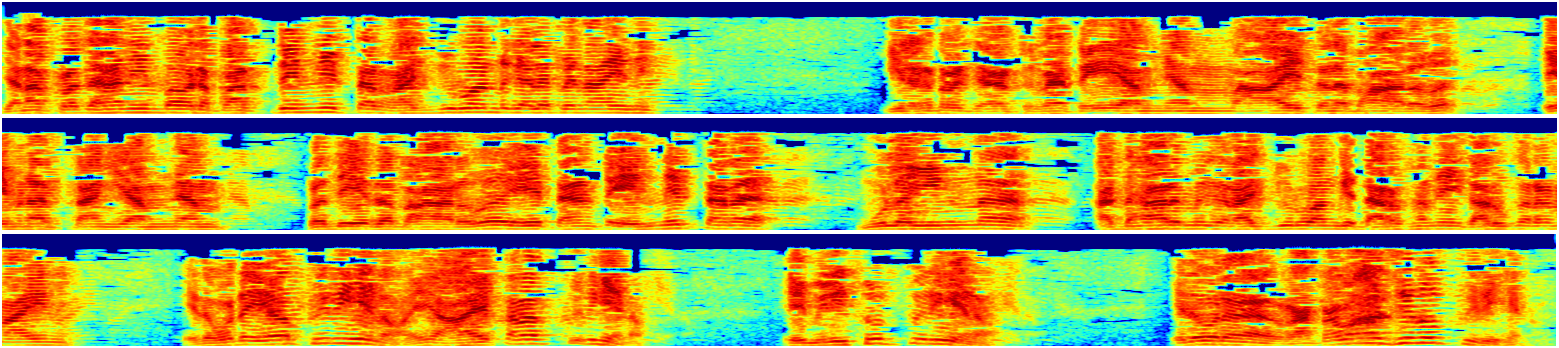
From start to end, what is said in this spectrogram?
ජනප්‍රධානීන් බවට පත් වෙන්නේ තර රජුරවන්ට ගැලපෙන අයනේ. ඊළඟට රටේ යම් යම් ආයතන භාරව එහෙම නැත්නම් යම් යම් ප්‍රදේශ භාරව ඒ තැනට එන්නෙත් අර මුල ඉන්න අධාර්මික රජුරුවන්ගේ දර්ශනේ ගරු කරන අයනේ. එතකොට ඒවා පිරිහෙනවා. ඒ ආයතනත් පිරිහෙනවා. ඒ මිනිසුත් පිරිහෙනවා. එතකොට රටවාසීනුත් පිරිහෙනවා.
